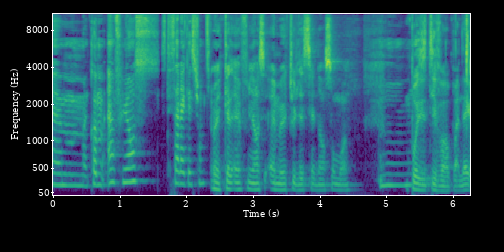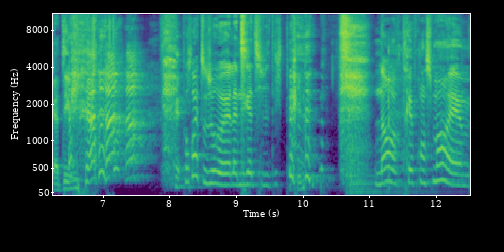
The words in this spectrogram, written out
Euh, comme influence, c'était ça la question? Oui, quelle influence aimerais-tu laisser dans ce monde? Hmm, Positivement, pas négativement. Pourquoi toujours euh, la négativité? Non, très franchement, euh,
